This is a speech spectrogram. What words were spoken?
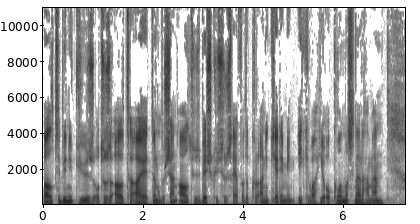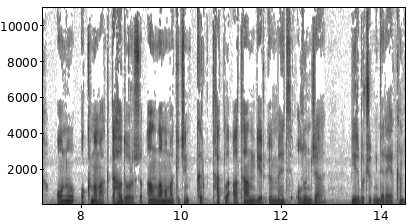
6236 ayetten oluşan 605 küsür sayfalık Kur'an-ı Kerim'in ilk vahyi oku olmasına rağmen onu okumamak, daha doğrusu anlamamak için 40 takla atan bir ümmet olunca bir buçuk milyara yakın,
